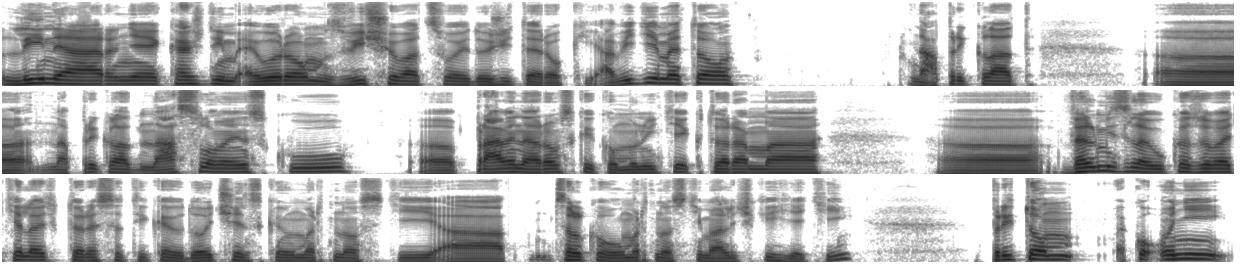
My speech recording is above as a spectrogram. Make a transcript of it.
lineárne každým eurom zvyšovať svoje dožité roky. A vidíme to napríklad, e, napríklad na Slovensku, e, práve na rómskej komunite, ktorá má veľmi zlé ukazovatele, ktoré sa týkajú dojčenskej umrtnosti a celkovo umrtnosti maličkých detí. Pritom ako oni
